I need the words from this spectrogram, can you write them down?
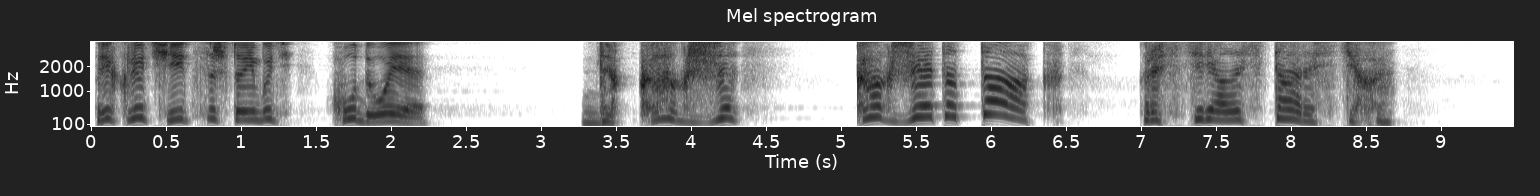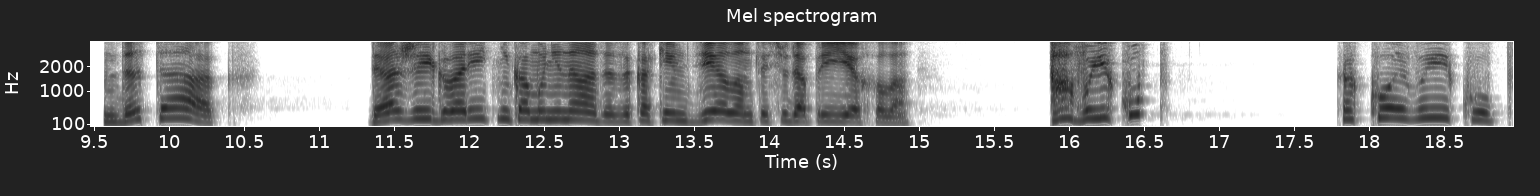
Приключится что-нибудь худое. Да как же, как же это так? Растерялась старостиха. Да так. Даже и говорить никому не надо, за каким делом ты сюда приехала. А выкуп? Какой выкуп?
